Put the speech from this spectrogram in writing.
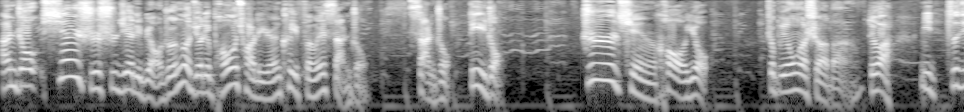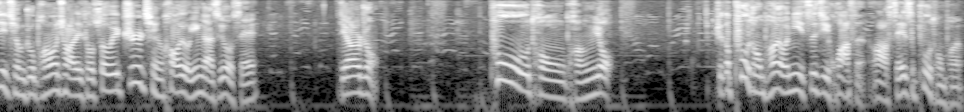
按照现实世界的标准，我觉得朋友圈的人可以分为三种。三种，第一种，至亲好友，这不用我说吧，对吧？你自己清楚，朋友圈里头所谓至亲好友应该是有谁？第二种，普通朋友，这个普通朋友你自己划分啊，谁是普通朋友？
